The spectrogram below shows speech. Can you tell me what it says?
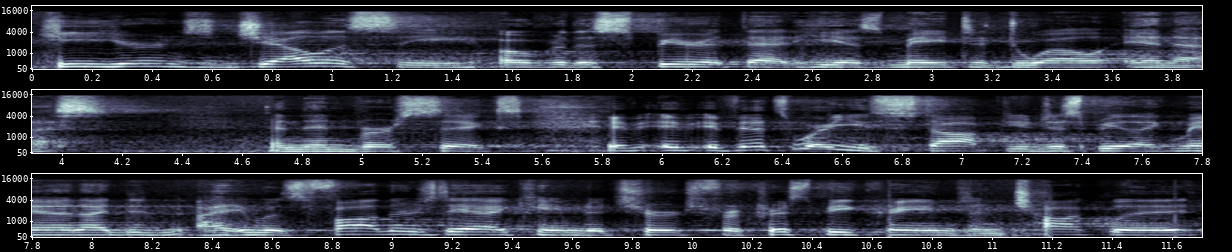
he yearns jealousy over the spirit that he has made to dwell in us. And then verse 6. If, if, if, that's where you stopped, you'd just be like, man, I didn't, I, it was Father's Day. I came to church for Krispy Kremes and chocolate.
